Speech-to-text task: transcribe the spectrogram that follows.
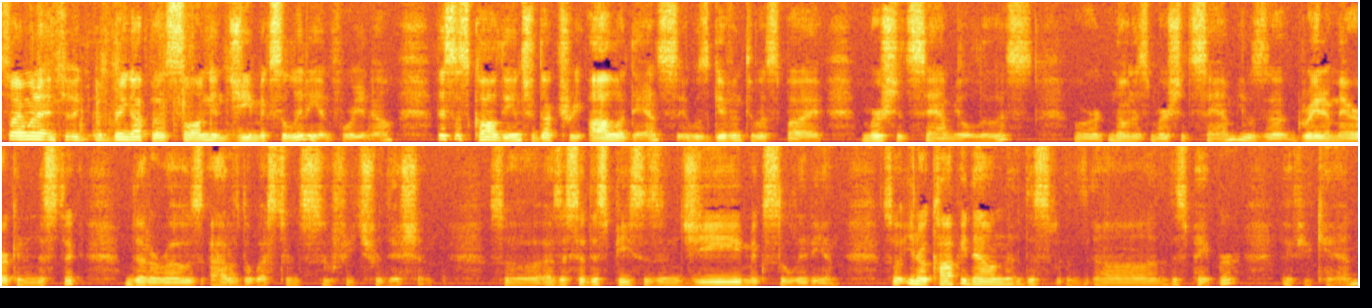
So I want to bring up a song in G Mixolydian for you now. This is called the introductory Allah dance. It was given to us by Murshid Samuel Lewis, or known as Murshid Sam. He was a great American mystic that arose out of the Western Sufi tradition. So as I said, this piece is in G Mixolydian. So you know, copy down this uh, this paper if you can.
